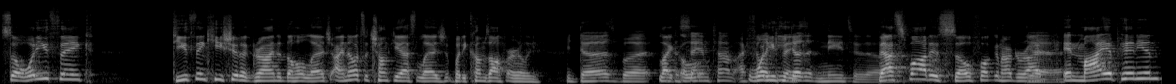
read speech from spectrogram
So what do you think? Do you think he should have grinded the whole ledge? I know it's a chunky ass ledge, but he comes off early. He does, but Like, at the same time, I feel what do like you he think? doesn't need to though. That spot is so fucking hard to ride. Yeah. In my opinion,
